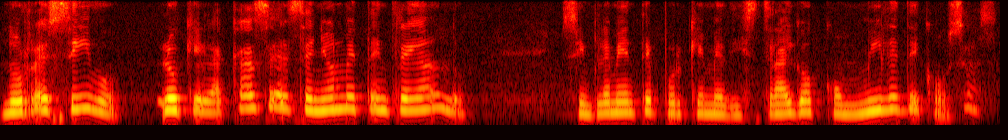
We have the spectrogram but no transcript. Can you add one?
no recibo lo que la casa del Señor me está entregando, simplemente porque me distraigo con miles de cosas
